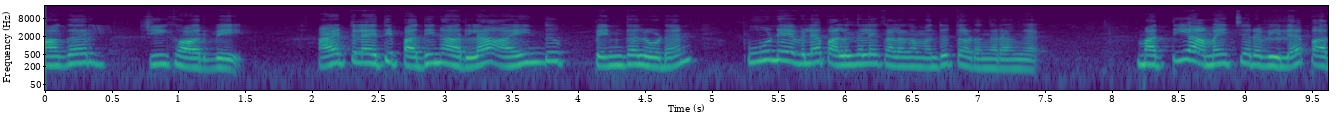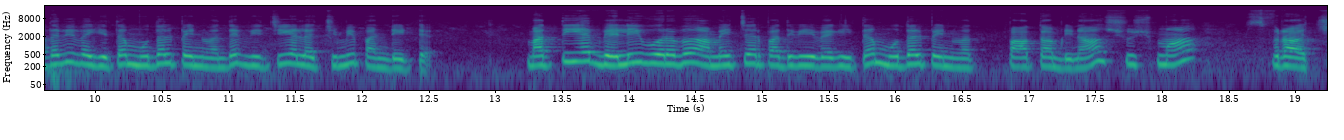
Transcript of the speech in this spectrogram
மகர் ஜி ஹார்வே. ஆயிரத்தி தொள்ளாயிரத்தி பதினாறில் ஐந்து பெண்களுடன் பூனேவில் பல்கலைக்கழகம் வந்து தொடங்குறாங்க. மத்திய அமைச்சரவையில் பதவி வகித்த முதல் பெண் வந்து விஜயலட்சுமி பண்டிட் மத்திய வெளியுறவு அமைச்சர் பதவியை வகித்த முதல் பெண் பார்த்தோம் அப்படின்னா சுஷ்மா ஸ்வராஜ்.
